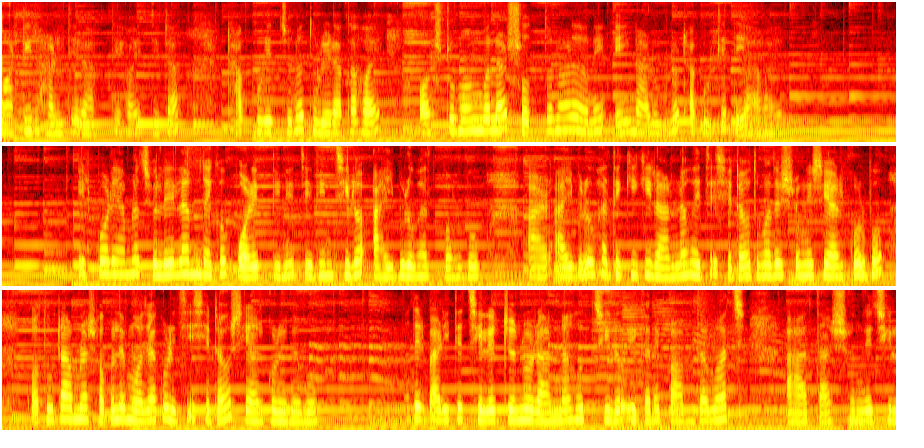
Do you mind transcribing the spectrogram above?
মাটির হাঁড়িতে রাখতে হয়, যেটা ঠাকুরের জন্য তুলে রাখা হয়। অষ্টমঙ্গলার সত্যনারায়ণে এই নাড়ুগুলো ঠাকুরকে দেয়া হয়। এরপরে আমরা চলে এলাম দেখো পরের দিনে, যেদিন ছিল আইবুড়ো ভাত পর্ব। আর আইবুড়ো ভাতে কী কী রান্না হয়েছে সেটাও তোমাদের সঙ্গে শেয়ার করব। কতটা আমরা সকলে মজা করেছি সেটাও শেয়ার করে নেব। আমাদের বাড়িতে ছেলের জন্য রান্না হচ্ছিল এখানে পাবদা মাছ, আর তার সঙ্গে ছিল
